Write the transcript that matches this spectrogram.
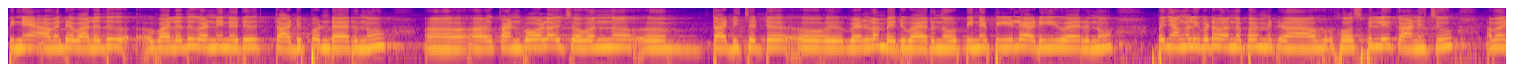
പിന്നെ അവന്റെ വലത് വലത് കണ്ണിനൊരു തടിപ്പുണ്ടായിരുന്നു. കൺപോള ചുവന്ന് തടിച്ചിട്ട് വെള്ളം വരുമായിരുന്നു പിന്നെ പീള അടിയുമായിരുന്നു അപ്പം ഞങ്ങൾ ഇവിടെ വന്നപ്പം ഹോസ്പിറ്റലിൽ കാണിച്ചു. അവൻ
